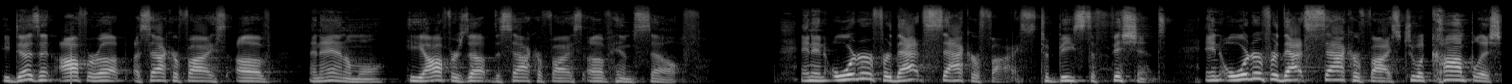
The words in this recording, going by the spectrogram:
He doesn't offer up a sacrifice of an animal, he offers up the sacrifice of himself. And in order for that sacrifice to be sufficient, in order for that sacrifice to accomplish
